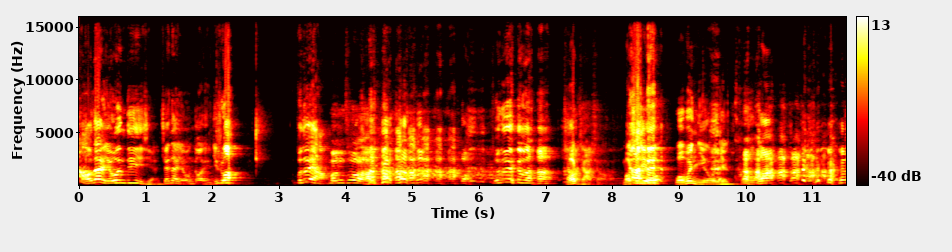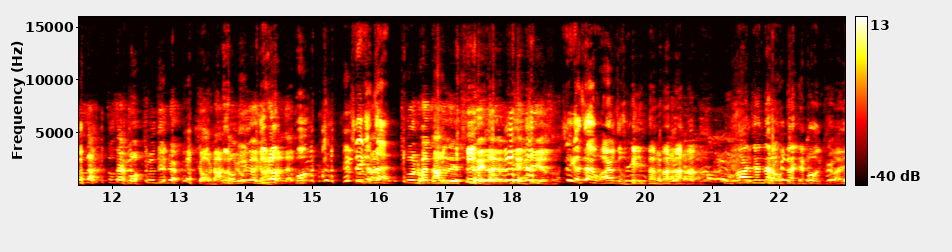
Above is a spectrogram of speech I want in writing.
炒蛋油温低一些，煎蛋油温高一些，你说不对啊？蒙错了，不 不对吗？毛下相反。毛书记，我我问你一个问题，苦瓜 都在都在毛书记这找啥找优越感？我这个在戳穿他的虚伪的面具。这个在我还是可以的，苦瓜煎蛋我感觉我可以。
